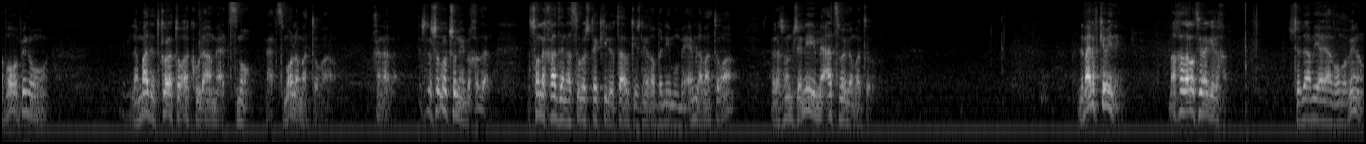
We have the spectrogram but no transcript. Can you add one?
אברהם אבינו למד את כל התורה כולה מעצמו, מעצמו למד תורה, וכן הלאה. יש לשונות שונים בחז"ל. לשון אחד זה נעשו לו שתי כליותיו כשני רבנים ומהם למד תורה, ולשון שני מעצמו למד תורה. למה נפקא מיני? מה חז"ל רוצים להגיד לך? שתדע מי היה אברהם אבינו?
